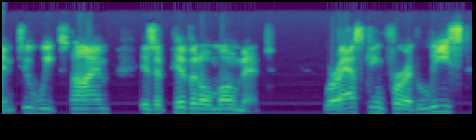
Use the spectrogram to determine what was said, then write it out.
in two weeks' time is a pivotal moment. We're asking for at least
